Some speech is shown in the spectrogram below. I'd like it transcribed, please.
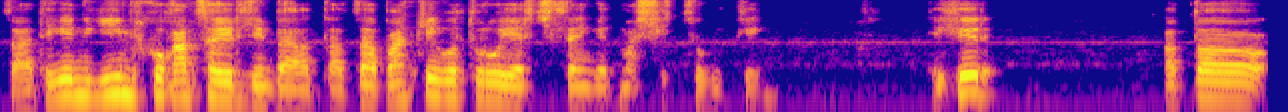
За тэгээ нэг иймэрхүү ганц хоёр юм байгаа да. За банкыг бол түрүү ярьчлаа ингээд маш хэцүү гэдгийг. Тэгэхээр одоо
